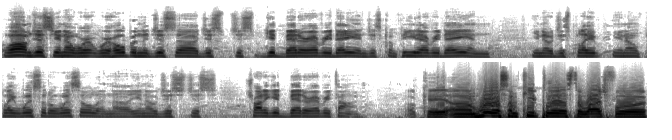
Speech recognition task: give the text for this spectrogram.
Well, I'm just you know we're, we're hoping to just uh, just just get better every day and just compete every day and you know just play you know play whistle to whistle and uh, you know just just try to get better every time. Okay. Um, who are some key players to watch for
